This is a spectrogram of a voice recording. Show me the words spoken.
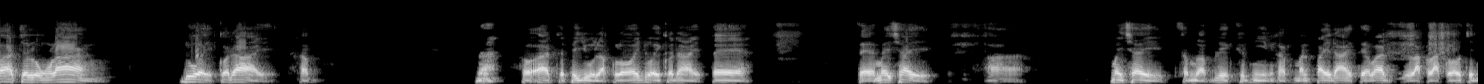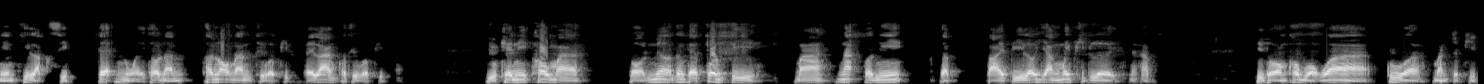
เขาอาจจะลงล่างด้วยก็ได้ครับนะเขาอาจจะไปอยู่หลักร้อยด้วยก็ได้ แต่ แต่ไม่ใช่ อ่า ไม่ใช่สำหรับเลขชุดนี้นะครับ มันไปได้แต่ว่าหลักๆ เราจะเน้นที่หลักสิบและหน่วยเท่านั้น ถ้านอกนั้นถือว่าผิดไปล่างก็ถือว่าผิด อยู่แค่นี้เข้ามาต่อเนื่องตั้งแต่ต้นปีมาณตอนนี้จากปลายปีแล้วยังไม่ผิดเลยนะครับ พี่ทองเขาบอกว่ากลัวมันจะผิด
